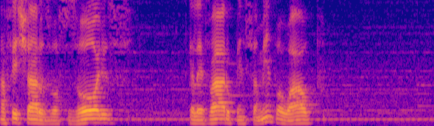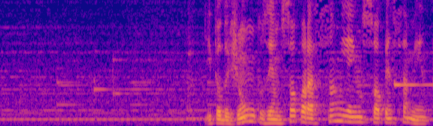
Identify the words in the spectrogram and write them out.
a fechar os vossos olhos, elevar o pensamento ao alto e todos juntos em um só coração e em um só pensamento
